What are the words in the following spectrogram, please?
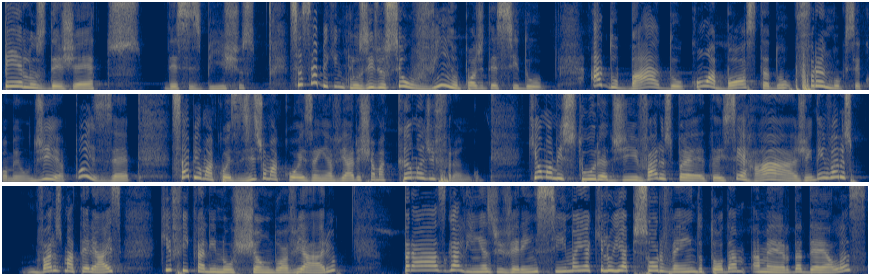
pelos dejetos, desses bichos. Você sabe que, inclusive, o seu vinho pode ter sido adubado com a bosta do frango que você comeu um dia? Pois é. Sabe uma coisa? Existe uma coisa em aviário que chama cama de frango, que é uma mistura de vários. Tem serragem, tem vários, vários materiais que fica ali no chão do aviário para as galinhas viverem em cima e aquilo ir absorvendo toda a merda delas.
